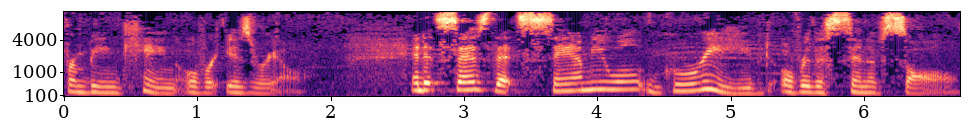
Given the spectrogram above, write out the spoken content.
from being king over Israel. And it says that Samuel grieved over the sin of Saul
